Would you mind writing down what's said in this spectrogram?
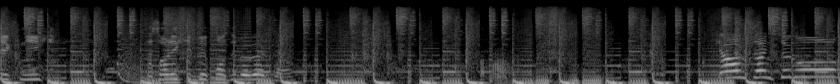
technique. Ça sent l'équipe de France de bubbles 45 hein. secondes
